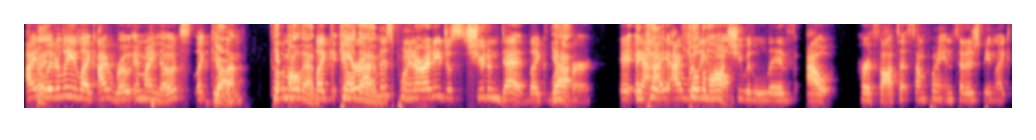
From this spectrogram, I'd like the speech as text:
I But- literally like I wrote in my notes like kill Yeah. them, kill Yeah, them kill all. them. Like Kill you're them. at this point already, just shoot them dead. Like Yeah. whatever. It- yeah, kill- I, I really thought all. she would live out her thoughts at some point instead of just being like,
